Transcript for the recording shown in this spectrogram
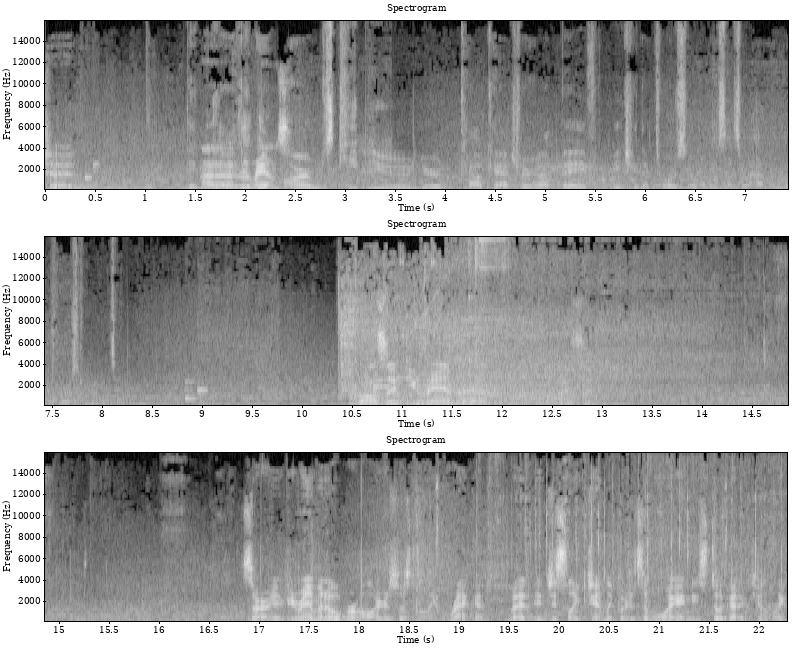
to. I think, Uh, I think rams. their arms keep you, your cowcatcher at bay from reaching their torso. At least that's what happened my first ram attack. Well, also if you ram, uh, what is it? Sorry, if you ram an overhaul, you're supposed to like wreck him, but it just like gently pushes him away, and you still gotta kill, like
